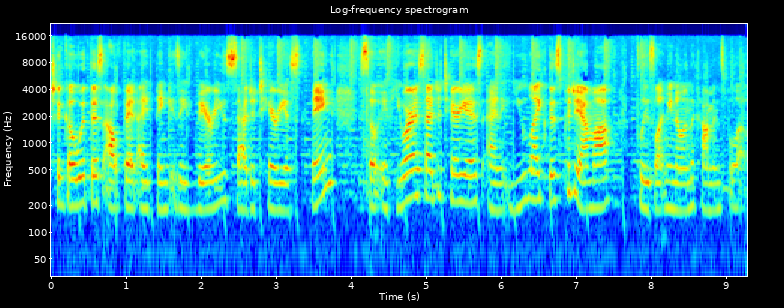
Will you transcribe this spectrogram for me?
to go with this outfit I think is a very Sagittarius thing. So if you are a Sagittarius and you like this pajama, please let me know in the comments below.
